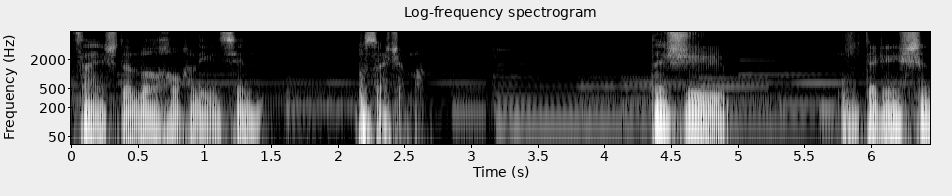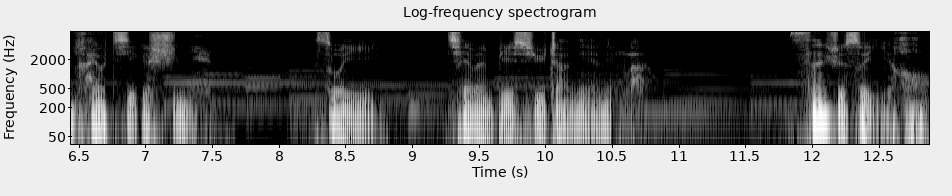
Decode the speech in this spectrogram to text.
暂时的落后和领先，不算什么。但是，你的人生还有几个十年，所以千万别虚长年龄了。三十岁以后，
